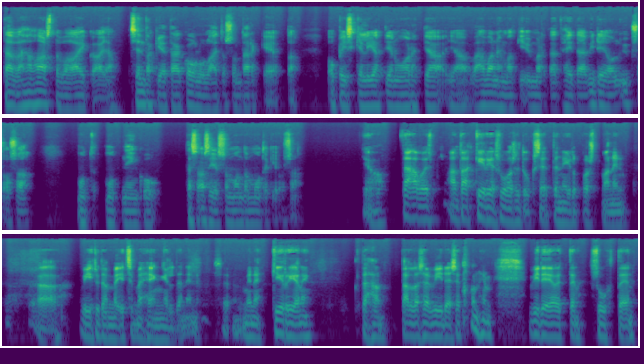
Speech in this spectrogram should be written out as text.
tämä on vähän haastavaa aikaa ja sen takia tämä koululaitos on tärkeä, jotta opiskelijat ja nuoret ja, ja vähän vanhemmatkin ymmärtää, että hei, tämä video on yksi osa, mutta mut niin tässä asiassa on monta muutakin osaa. Joo. Tähän voisi antaa kirjasuosituksen, että Neil Postmanin ää, Viihdytämme itsemme hengiltä, niin se minne kirja, niin tähän tällaisen viiden sekunnin videoiden suhteen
